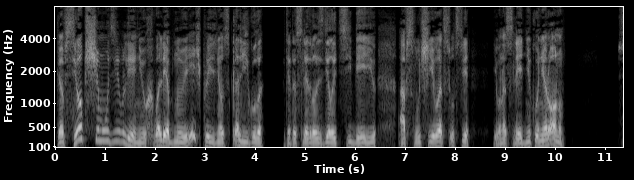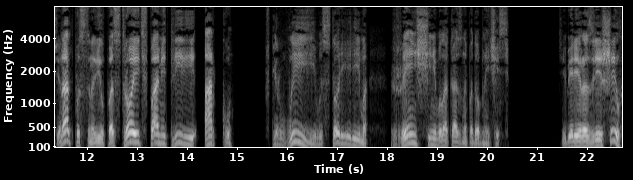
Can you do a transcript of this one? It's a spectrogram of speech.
Ко всеобщему удивлению хвалебную речь произнес Калигула, ведь это следовало сделать Тиберию, а в случае его отсутствия его наследнику Нерону. Сенат постановил построить в память Ливии арку, Впервые в истории Рима женщине была оказана подобная честь. Тиберий разрешил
